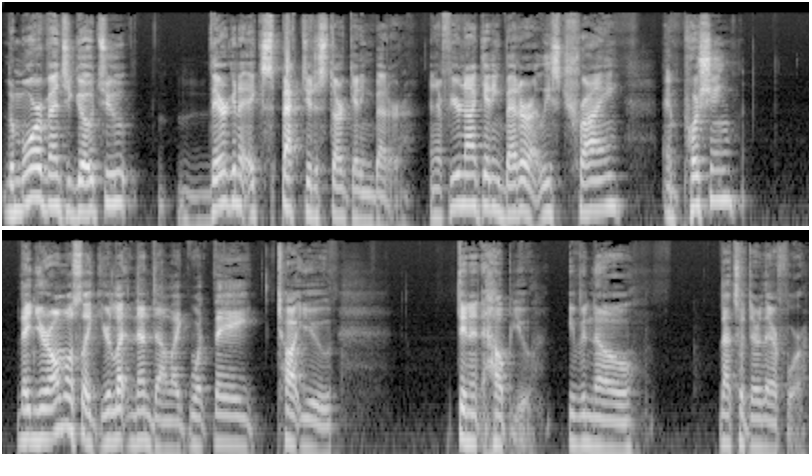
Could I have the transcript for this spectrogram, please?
the more events you go to, they're going to expect you to start getting better. And if you're not getting better, at least trying and pushing, then you're almost like you're letting them down. Like what they taught you didn't help you, even though that's what they're there for.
